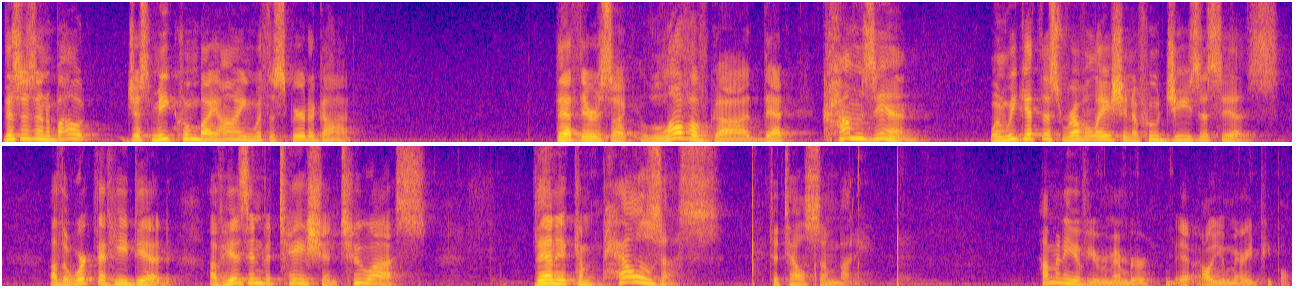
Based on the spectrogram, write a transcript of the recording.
this isn't about just me kumbayaing with the Spirit of God. That there's a love of God that comes in when we get this revelation of who Jesus is, of the work that He did, of His invitation to us, then it compels us to tell somebody. How many of you remember, eh, all you married people,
